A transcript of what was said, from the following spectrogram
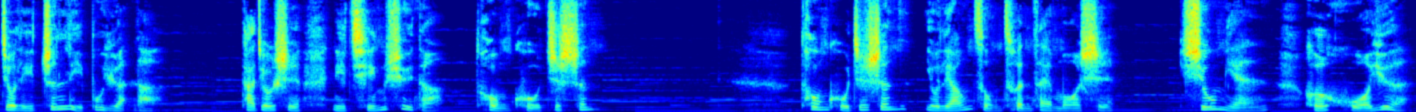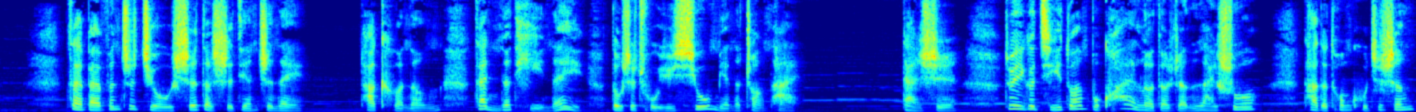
就离真理不远了。它就是你情绪的痛苦之身。痛苦之身有两种存在模式：休眠和活跃。在百分之九十的时间之内，它可能在你的体内都是处于休眠的状态。但是，对一个极端不快乐的人来说，他的痛苦之声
